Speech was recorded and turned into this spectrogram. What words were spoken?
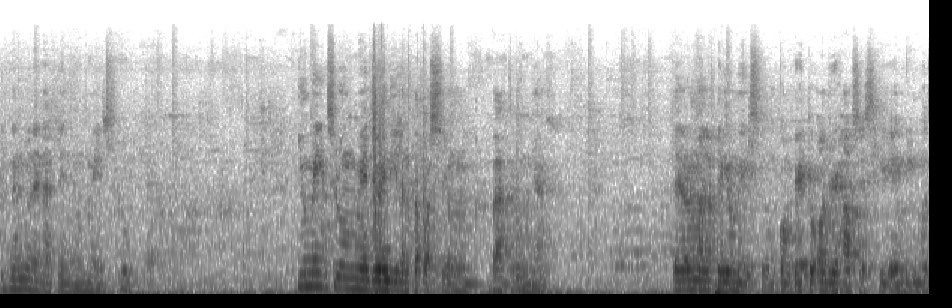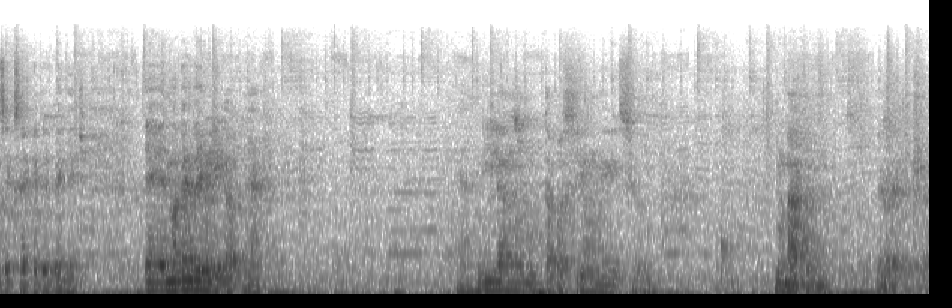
tignan muna natin yung maid's room. Yung maid's room, medyo hindi lang tapos yung bathroom niya. Pero malaki yung maid's room compared to other houses here in Greenwoods Executive Village. And maganda yung layout niya. Yan, hindi lang tapos yung maid's room. Yung bathroom. Pero ito siya.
